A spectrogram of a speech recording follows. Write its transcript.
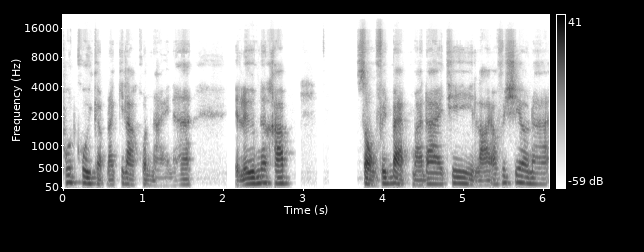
พูดคุยกับนักกีฬาคนไหนนะฮะอย่าลืมนะครับ ส่ง feedback มาได้ที่ Line Official นะฮะ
